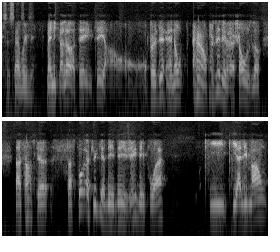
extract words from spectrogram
c'est ça. Ben oui, mais, mais Nicolas, tu sais, on, on peut dire un autre, on peut dire des vraies choses, là, dans le sens que ça se pourrait-tu qu'il y a des DG, des fois, qui, qui alimentent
